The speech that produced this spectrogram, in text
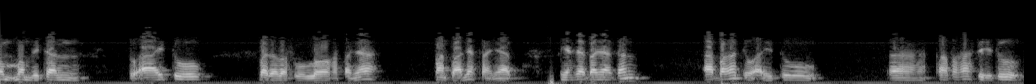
mem- memberikan doa itu kepada Rasulullah katanya manfaatnya banyak. Yang saya tanyakan apakah doa itu uh, apakah di situ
